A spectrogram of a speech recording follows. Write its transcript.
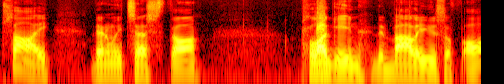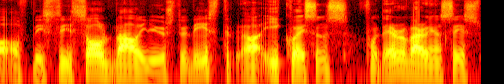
psi. Then we just uh, plug in the values of, uh, of these, these solved values to these uh, equations for the error variances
